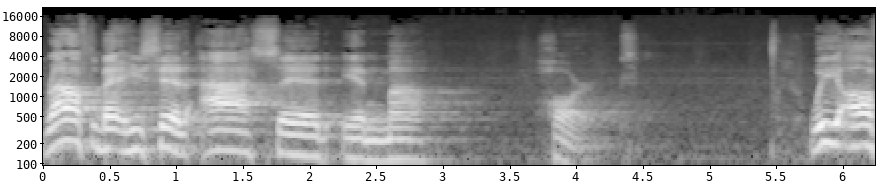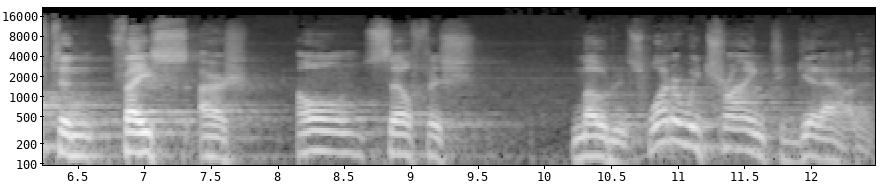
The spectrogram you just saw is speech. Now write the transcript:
right off the bat, he said, I said in my heart. We often face our own selfish motives. What are we trying to get out of it?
